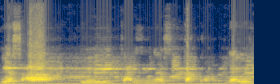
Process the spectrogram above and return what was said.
يسعى لتعليم الناس التقوى. لا يجب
